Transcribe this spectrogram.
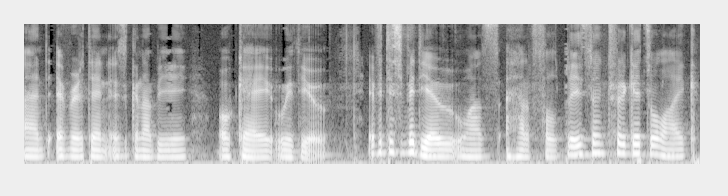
and everything is gonna be okay with you if this video was helpful, please don't forget to like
